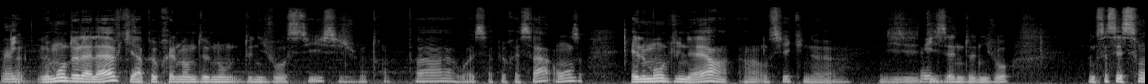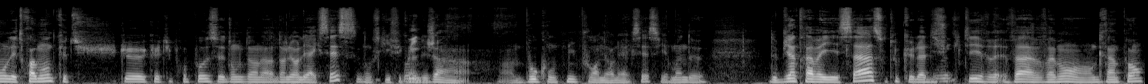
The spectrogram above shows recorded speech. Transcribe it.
Oui. Le monde de la lave, qui a à peu près le même de nombre de niveaux aussi, si je me trompe pas. Ouais, c'est à peu près ça, 11. Et le monde lunaire, hein, aussi avec une, une dizaine oui. de niveaux. Donc ça, ce sont les trois mondes que tu, que, que tu proposes donc dans, la, dans l'Early Access. Donc ce qui fait quand oui. même déjà un, un, beau contenu pour un Early Access. Il y a moins de, de bien travailler ça, surtout que la difficulté oui. va vraiment en grimpant.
